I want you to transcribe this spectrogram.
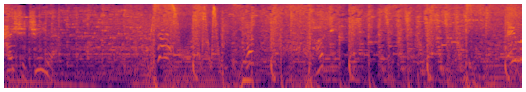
开始支援。A 们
